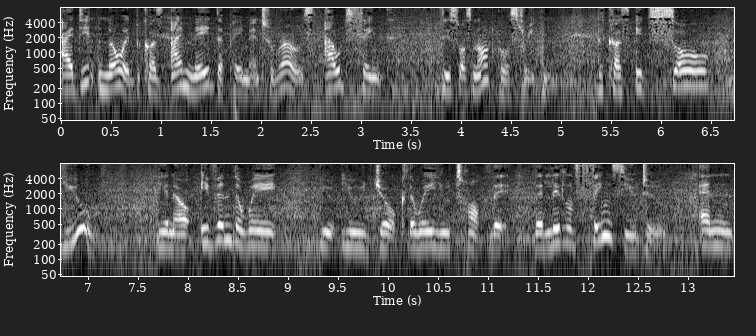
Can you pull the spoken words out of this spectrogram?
I didn't know it because I made the payment to Rose. I would think this was not ghostwritten because it's so you. You know, even the way you, you joke, the way you talk, the, the little things you do. And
